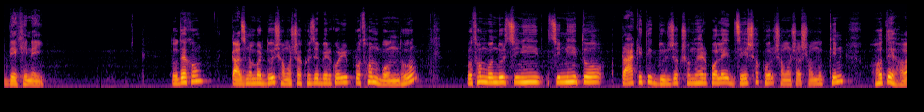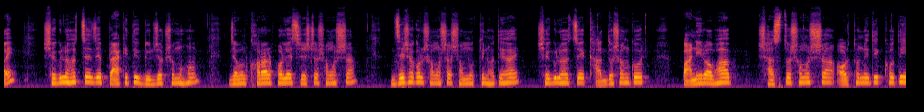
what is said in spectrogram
দেখে নেই। তো দেখো, কাজ নম্বর দুই, সমস্যা খুঁজে বের করি। প্রথম বন্ধু, প্রথম বন্ধুর চিহ্নি- চিহ্নিত প্রাকৃতিক দুর্যোগসমূহের ফলে যে সকল সমস্যার সম্মুখীন হতে হয় সেগুলো হচ্ছে যে প্রাকৃতিক দুর্যোগসমূহ, যেমন খরার ফলে শ্রেষ্ঠ সমস্যা, যে সকল সমস্যার সম্মুখীন হতে হয়, সেগুলো হচ্ছে খাদ্য সংকট, পানির অভাব, স্বাস্থ্য সমস্যা, অর্থনৈতিক ক্ষতি,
